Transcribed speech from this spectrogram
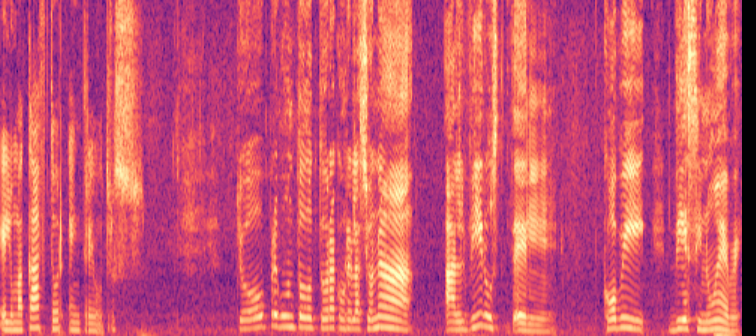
el Umacaftor, entre otros. Yo pregunto, doctora, con relación a, al virus del COVID-19,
